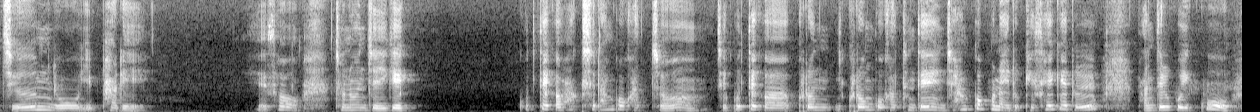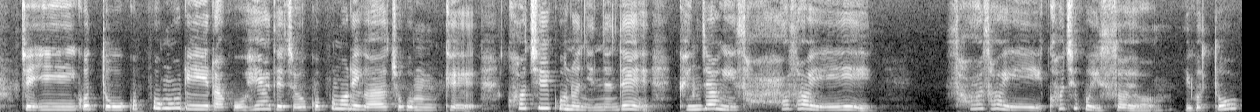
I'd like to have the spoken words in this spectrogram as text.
지금 요 이파리에서 저는 이제 이게 꽃대가 확실한 것 같죠. 제 꽃대가 그런 그런 것 같은데 이제 한꺼번에 이렇게 세 개를 만들고 있고 이제 이것도 꽃봉오리라고 해야 되죠. 꽃봉오리가 조금 이렇게 커지고는 있는데 굉장히 서서히 서서히 커지고 있어요. 이것도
